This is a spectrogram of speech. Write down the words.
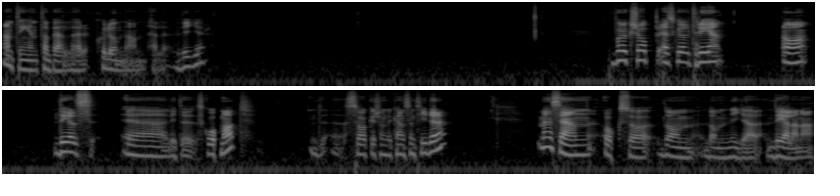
antingen tabeller, kolumnnamn eller vyer. Workshop SQL 3. Ja, dels eh, lite skåpmat, saker som du kan sedan tidigare. Men sen också de, de nya delarna.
